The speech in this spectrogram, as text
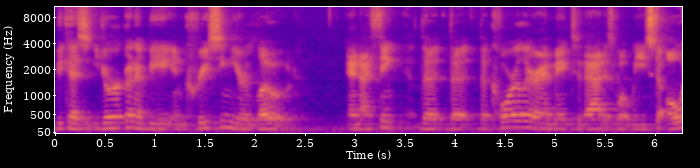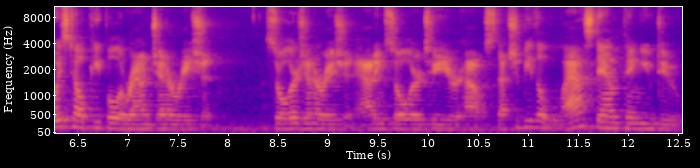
because you're going to be increasing your load. And I think the, the, the corollary I make to that is what we used to always tell people around generation solar generation, adding solar to your house. That should be the last damn thing you do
